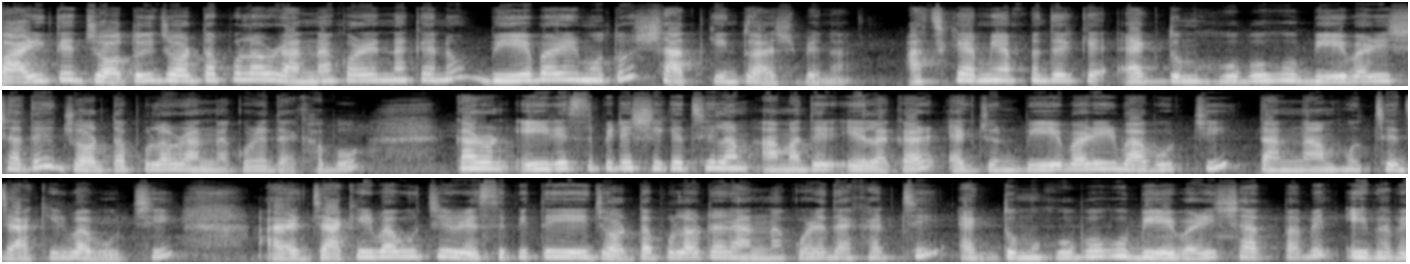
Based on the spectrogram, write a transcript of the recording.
বাড়িতে যতই জর্দা পোলাও রান্না করেন না কেন বিয়ে বাড়ির মতো স্বাদ কিন্তু আসবে না। আজকে আমি আপনাদেরকে একদম হুবহু বিয়েবাড়ির সাথে জর্দা পোলাও রান্না করে দেখাবো। কারণ এই রেসিপিটা শিখেছিলাম আমাদের এলাকার একজন বিয়েবাড়ির বাবুর্চি, তার নাম হচ্ছে জাকির বাবুর্চি। আর জাকির বাবুর্চির রেসিপিতে এই জর্দা পোলাওটা রান্না করে দেখাচ্ছি। একদম হুবহু বিয়েবাড়ির স্বাদ পাবেন এইভাবে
